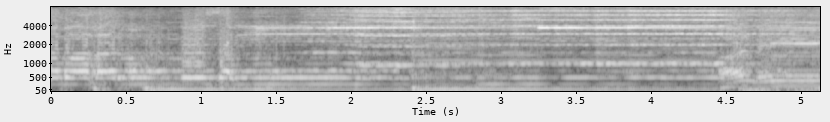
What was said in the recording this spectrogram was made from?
गजाननमहर्निशम् अनेकदन्तम्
